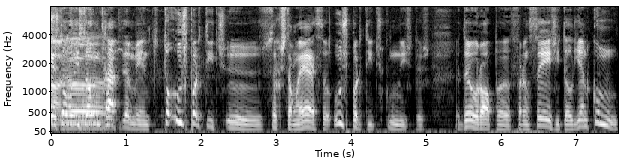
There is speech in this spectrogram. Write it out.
Questão muito rapidamente. Os partidos, se a questão é essa, os partidos comunistas da Europa francês, italiano, como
